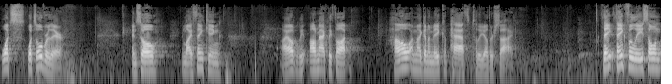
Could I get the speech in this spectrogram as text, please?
what's, what's over there. And so, in my thinking, I automatically thought, how am I going to make a path to the other side? Thank, thankfully, someone,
